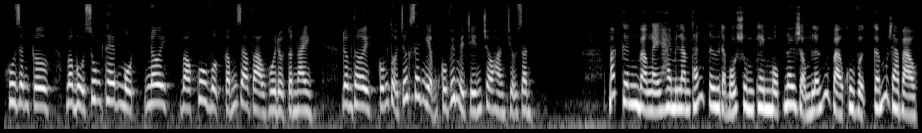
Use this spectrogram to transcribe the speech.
khu dân cư và bổ sung thêm một nơi vào khu vực cấm ra vào hồi đầu tuần này. Đồng thời cũng tổ chức xét nghiệm COVID-19 cho hàng triệu dân. Bắc Kinh vào ngày 25 tháng 4 đã bổ sung thêm một nơi rộng lớn vào khu vực cấm ra vào.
